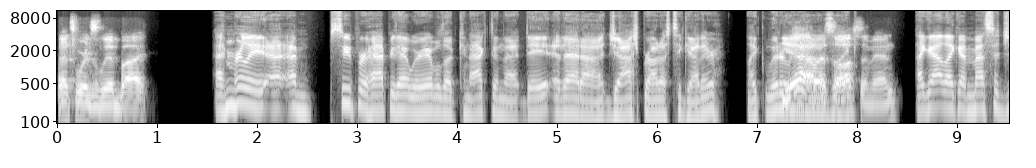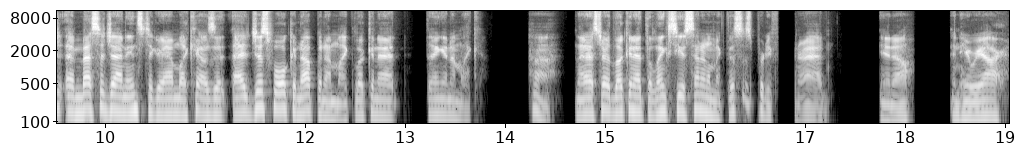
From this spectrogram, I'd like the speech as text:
That's words live by. I'm really I'm super happy that we were able to connect in that day that uh, Josh brought us together. Like literally, yeah, that's like, awesome, man. I got like a message a message on Instagram. Like I was I just woken up and I'm like looking at thing and I'm like, huh. And then I started looking at the links you sent and I'm like, this is pretty rad, you know. And here we are.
